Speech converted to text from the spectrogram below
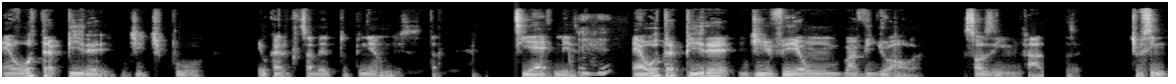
é outra pira de tipo. Eu quero saber a tua opinião disso, tá? Se é mesmo. Uhum. É outra pira de ver uma videoaula sozinho em casa. Tipo assim,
